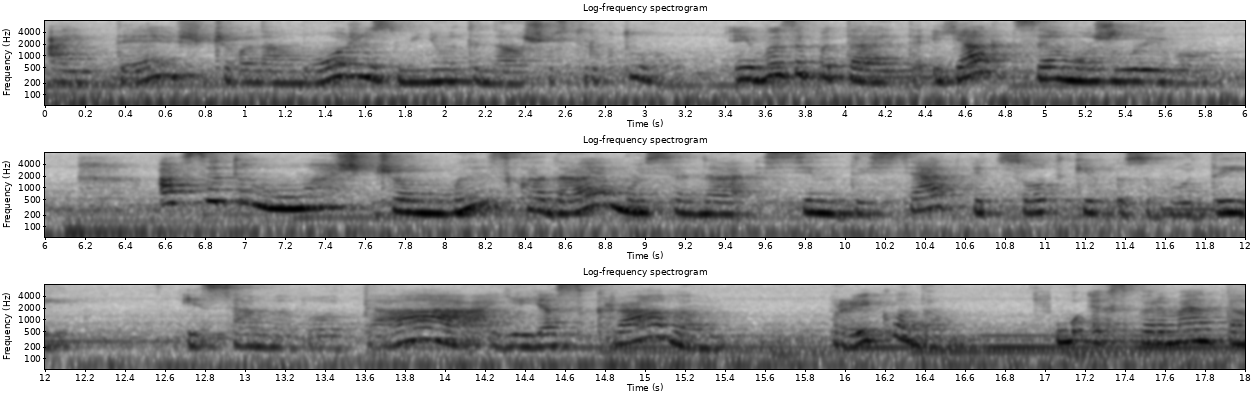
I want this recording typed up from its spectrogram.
а й те, що вона може змінювати нашу структуру. І ви запитаєте, як це можливо? А все тому, що ми складаємося на 70% з води. І саме вода є яскравим прикладом у експериментах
